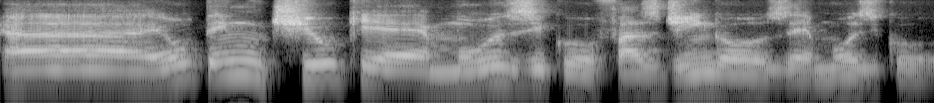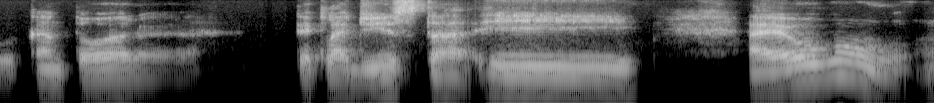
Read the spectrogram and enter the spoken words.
Uh, eu tenho um tio que é músico, faz jingles, é músico, cantor, tecladista, e aí eu,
